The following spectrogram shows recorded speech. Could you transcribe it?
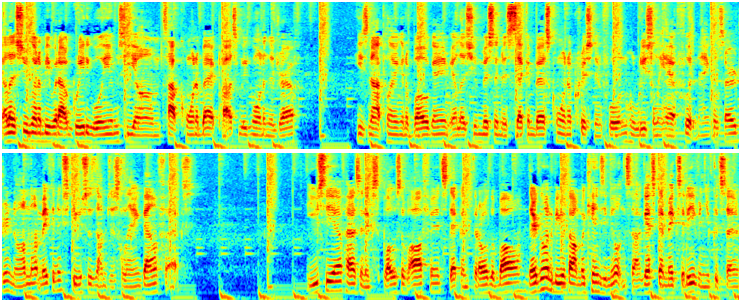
LSU going to be without Greedy Williams, he um top cornerback, possibly going in the draft. He's not playing in a bowl game. LSU missing his second best corner, Kristian Fulton, who recently had foot and ankle surgery. No, I'm not making excuses. I'm just laying down facts. UCF has an explosive offense that can throw the ball. They're going to be without McKenzie Milton, so I guess that makes it even, you could say.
